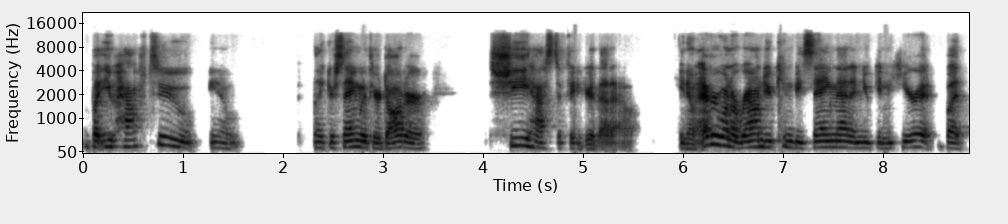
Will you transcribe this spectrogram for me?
but you have to, you know, like you're saying with your daughter, she has to figure that out. You know, everyone around you can be saying that and you can hear it, but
